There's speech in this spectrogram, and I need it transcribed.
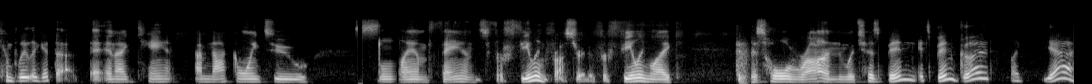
completely get that, and I can't. I'm not going to slam fans for feeling frustrated, for feeling like this whole run, which has been it's been good. Like, yeah,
